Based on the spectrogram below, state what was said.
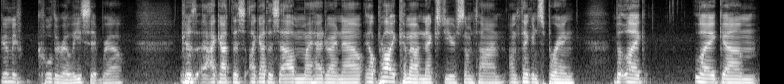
gonna be cool to release it, bro. Cause I got this, I got this album in my head right now. It'll probably come out next year sometime. I'm thinking spring, but like, like um,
